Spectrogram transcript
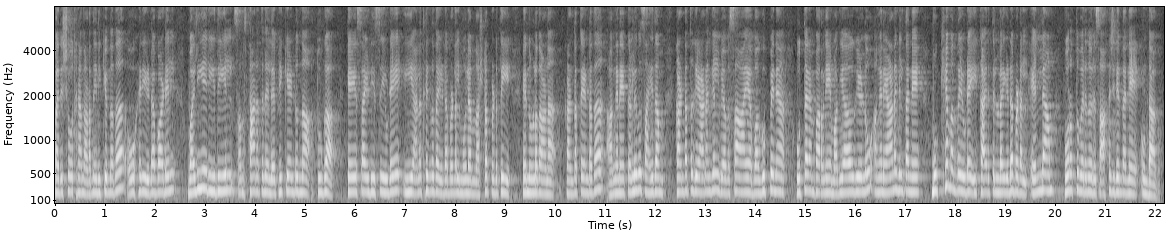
പരിശോധന നടന്നിരിക്കുന്നത്. ഓഹരി ഇടപാടിൽ വലിയ രീതിയിൽ സംസ്ഥാനത്തിന് ലഭിക്കേണ്ടുന്ന തുക കെ എസ് ഐ ഡി സിയുടെ ഈ അനധികൃത ഇടപെടൽ മൂലം നഷ്ടപ്പെടുത്തി എന്നുള്ളതാണ് കണ്ടെത്തേണ്ടത്. അങ്ങനെ തെളിവ് സഹിതം കണ്ടെത്തുകയാണെങ്കിൽ വ്യവസായ വകുപ്പിന് ഉത്തരം പറഞ്ഞേ മതിയാകുകയുള്ളൂ അങ്ങനെയാണെങ്കിൽ തന്നെ മുഖ്യമന്ത്രിയുടെ ഇക്കാര്യത്തിലുള്ള ഇടപെടൽ എല്ലാം പുറത്തുവരുന്ന ഒരു സാഹചര്യം തന്നെ ഉണ്ടാകും.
